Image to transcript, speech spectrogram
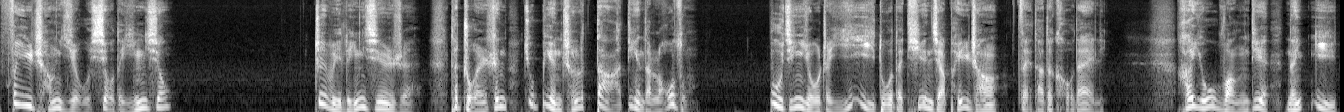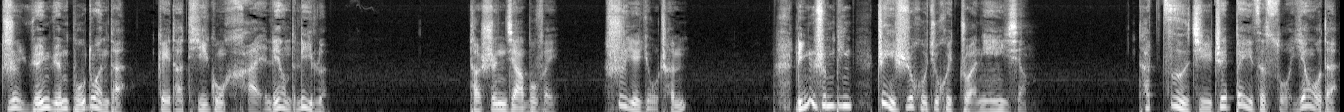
非常有效的营销。这位林先生，他转身就变成了大店的老总，不仅有着一亿多的天价赔偿在他的口袋里，还有网店能一直源源不断的给他提供海量的利润。他身家不菲，事业有成。林生斌这时候就会转念一想，他自己这辈子所要的，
